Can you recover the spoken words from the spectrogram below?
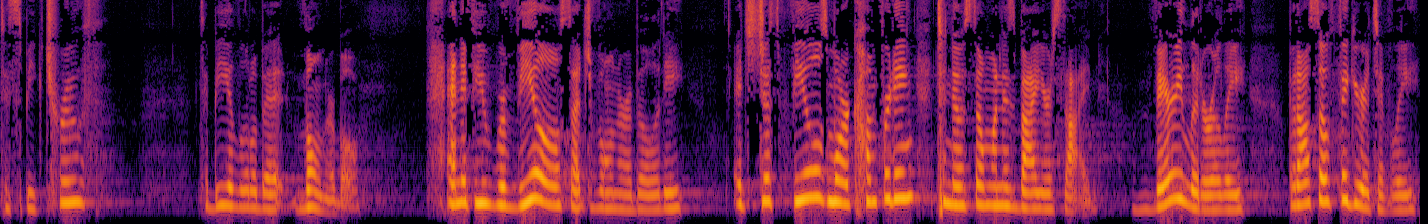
to speak truth, to be a little bit vulnerable. And if you reveal such vulnerability, it just feels more comforting to know someone is by your side, very literally, but also figuratively,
